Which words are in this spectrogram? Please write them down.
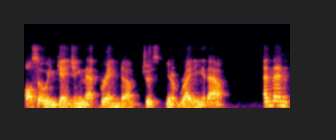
Also engaging that brain dump, just, you know, writing it out. And then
